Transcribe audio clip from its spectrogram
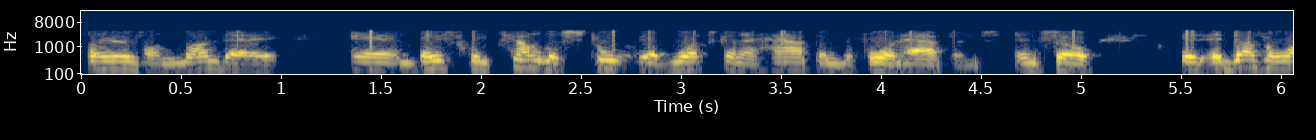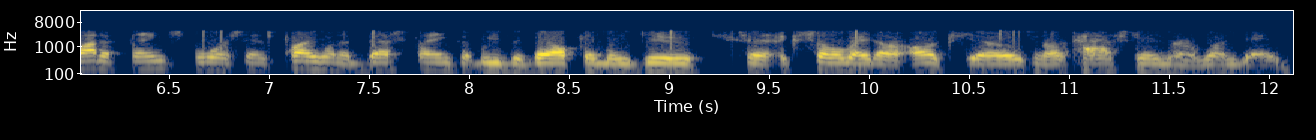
players on Monday and basically tell the story of what's going to happen before it happens. And so it, it, does a lot of things for us, and it's probably one of the best things that we develop and we do to accelerate our RPOs and our pass game and our run game.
